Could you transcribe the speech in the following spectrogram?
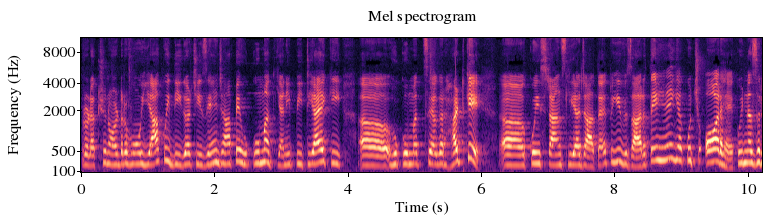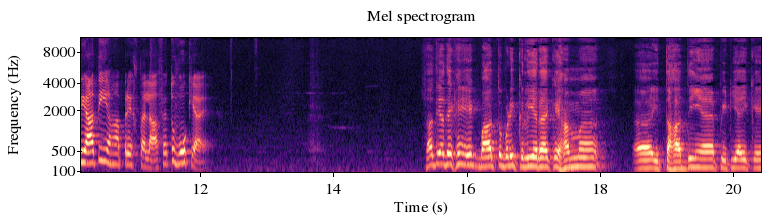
پروڈکشن آرڈر ہوں یا کوئی دیگر چیزیں ہیں جہاں پہ حکومت یعنی پی ٹی آئی کی حکومت سے اگر ہٹ کے کوئی سٹانس لیا جاتا ہے تو یہ وزارتیں ہیں یا کچھ اور ہے کوئی نظریاتی یہاں پر اختلاف ہے تو وہ کیا ہے ساتھیہ دیکھیں ایک بات تو بڑی کلیئر ہے کہ ہم اتحادی ہیں پی ٹی آئی کے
